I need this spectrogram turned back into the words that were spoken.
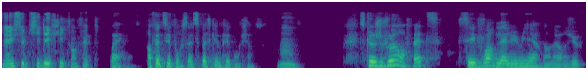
Il y a eu ce petit déclic, en fait. Ouais, en fait, c'est pour ça, c'est parce qu'elle me fait confiance. Mmh. Ce que je veux, en fait, c'est voir de la lumière dans leurs yeux.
